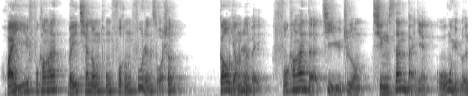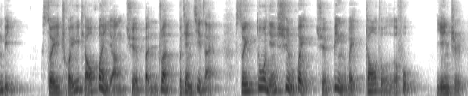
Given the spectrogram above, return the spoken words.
怀疑福康安为乾隆同傅恒夫人所生。高阳认为福康安的际遇之龙，请三百年无与伦比，虽垂髫豢养，却本传不见记载；虽多年训诲，却并未招作额驸，因之。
